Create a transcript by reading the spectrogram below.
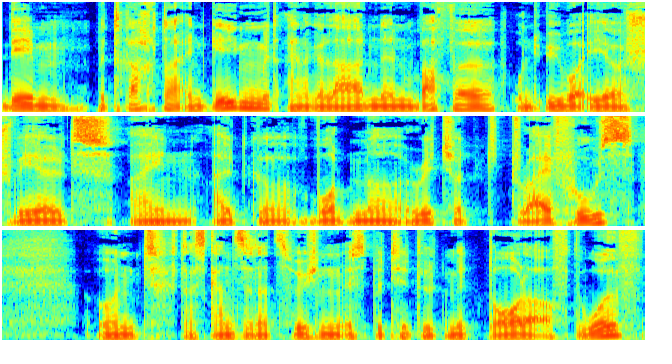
dem Betrachter entgegen mit einer geladenen Waffe und über ihr schwelt ein alt gewordener Richard Dreyfuss und das Ganze dazwischen ist betitelt mit Daughter of the Wolf.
